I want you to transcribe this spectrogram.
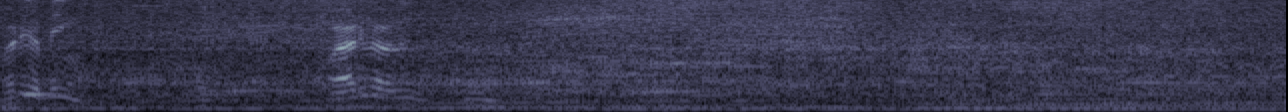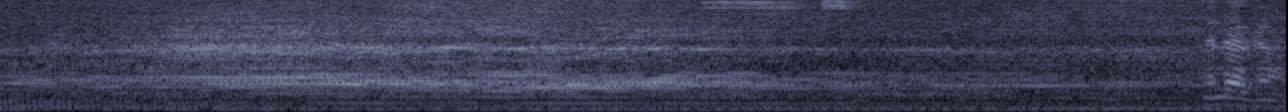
വാടി ലഭിക്കും വാടി പറഞ്ഞു എന്താക്കണം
